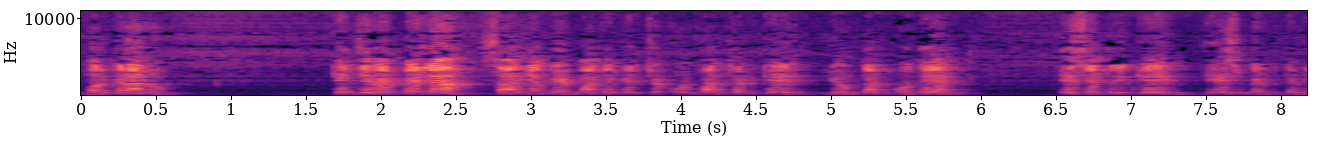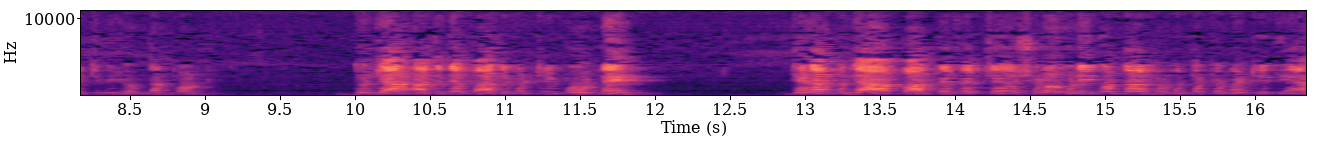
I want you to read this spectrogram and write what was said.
ਵਰਕਰਾਂ ਨੂੰ ਕਿ ਜਿਵੇਂ ਪਹਿਲਾਂ ਸਾਰੀਆਂ ਮੁਹਿੰਮਾਂ ਦੇ ਵਿੱਚ ਉਹ ਵੱਧ ਚੜ ਕੇ ਯੋਗਦਾਨ ਪਾਉਂਦੇ ਆ, ਇਸੇ ਤਰੀਕੇ ਇਸ ਮੁਹਿੰਮ ਦੇ ਵਿੱਚ ਵੀ ਯੋਗਦਾਨ ਪਾਉਣਗੇ। ਦੂਜਾ, ਅੱਜ ਦੇ ਪਾਰਲੀਮੈਂਟਰੀ ਬੋਰਡ ਨੇ ਜਿਹੜਾ ਪੰਜਾਬ ਭਰ ਦੇ ਵਿੱਚ ਸ਼੍ਰੋਮਣੀ ਗੁਰਦੁਆਰਾ ਪ੍ਰਬੰਧਕ ਕਮੇਟੀ ਦੀਆਂ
